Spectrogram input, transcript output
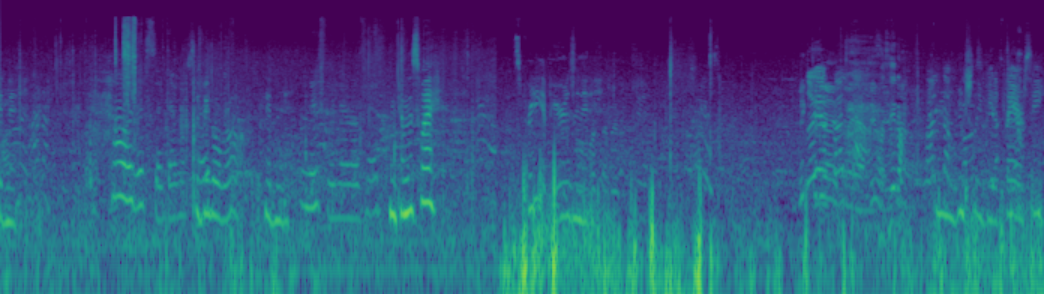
Isn't it? How is this the devil's It's a big old rock, isn't it? This the head. Can you come this way? It's pretty up here, isn't it? It'll eventually be up there, see?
